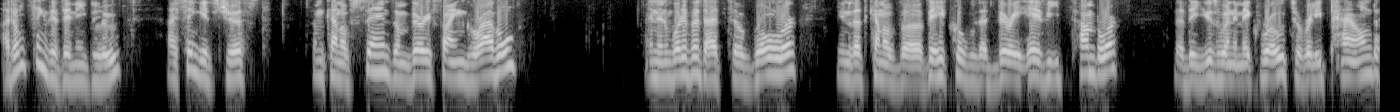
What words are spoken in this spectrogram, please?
i don't think there's any glue i think it's just some kind of sand some very fine gravel and then whatever that uh, roller you know that kind of uh, vehicle with that very heavy tumbler that they use when they make road to really pound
